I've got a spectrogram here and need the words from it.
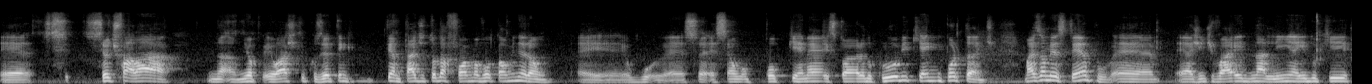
É, se, se, eu te falar, na, eu acho que o Cruzeiro tem que tentar de toda forma voltar ao Mineirão. É, esse, esse, é um pouco que remete à história do clube, que é importante. Mas, ao mesmo tempo, é, é, a gente vai na linha aí do que,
